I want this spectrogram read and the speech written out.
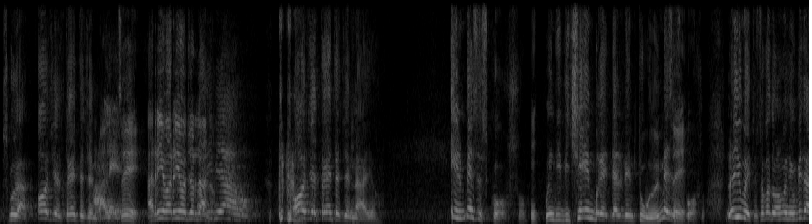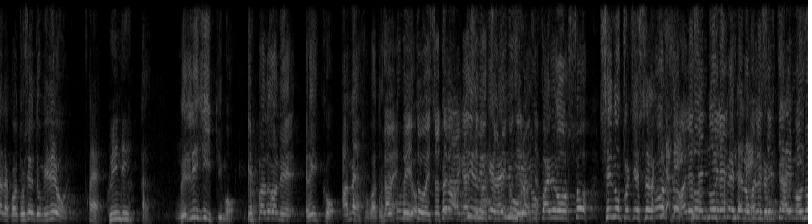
oggi- scusate, oggi è il 30 gennaio. Arriva, arriva Giordano. Arriviamo. Oggi è il 30 gennaio. Il mese scorso, quindi dicembre del 21, il mese Sì. scorso, la Juventus ha fatto una modifica capitale da 400 milioni. Eh, quindi? Eh, Legittimo, il padrone ricco ha messo 400 Vabbè, milioni. tu però dirmi che la Juve rosa. non fa il rosso, se non facesse il rosso Voglio non, non sentire, ci mette voglio sentire capitale, o mischio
